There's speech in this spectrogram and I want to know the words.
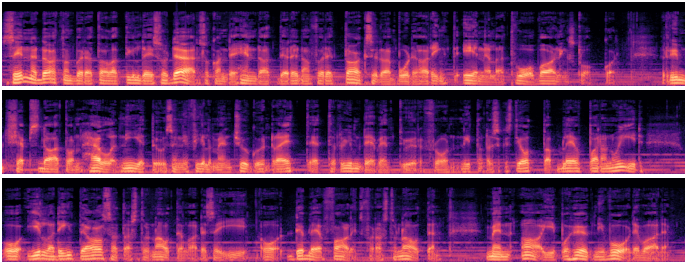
Sen när datorn börjar tala till dig så där så kan det hända att det redan för ett tag sedan borde ha ringt en eller två varningsklockor. Rymdskeppsdatorn HAL 9000 i filmen 2001, ett rymdäventyr från 1968, blev paranoid och gillade inte alls att astronauten lade sig i och det blev farligt för astronauten. Men AI på hög nivå, det var det.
